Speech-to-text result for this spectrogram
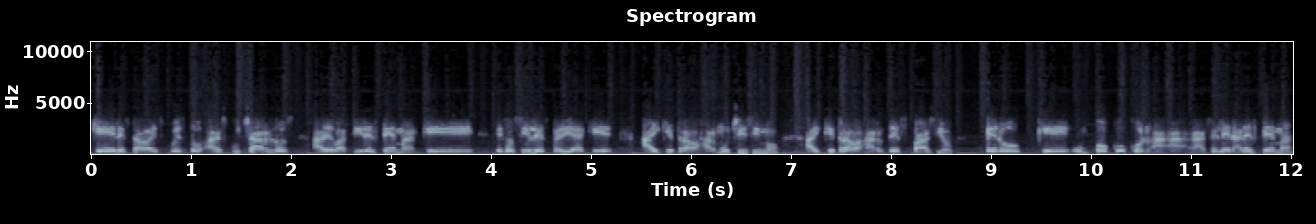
que él estaba dispuesto a escucharlos, a debatir el tema, que eso sí les pedía que hay que trabajar muchísimo, hay que trabajar despacio, pero que un poco con acelerar el tema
